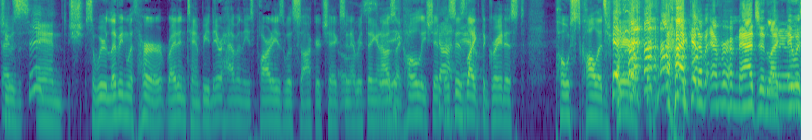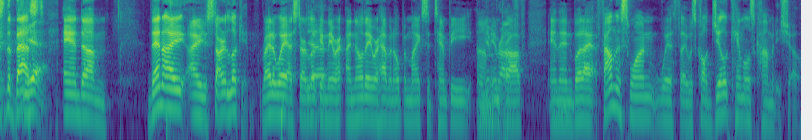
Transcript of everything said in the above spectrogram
She That's was, sick. and sh- so we were living with her right in Tempe. They were having these parties with soccer chicks and Oh, everything, and I was like, "Holy shit, this is Goddamn. like the greatest post college career I could have ever imagined." Like it was the best. Yeah. And um, then I I started looking right away. I started Yeah. looking. They were I know they were having open mics at Tempe um, Improv. improv. And then, but I found this one with it was called Jill Kimmel's comedy show,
